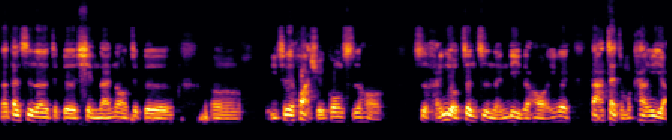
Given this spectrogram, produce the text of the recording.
那但是呢，这个显然哦，这个呃以色列化学公司哈是很有政治能力的哈，因为大家再怎么抗议啊。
